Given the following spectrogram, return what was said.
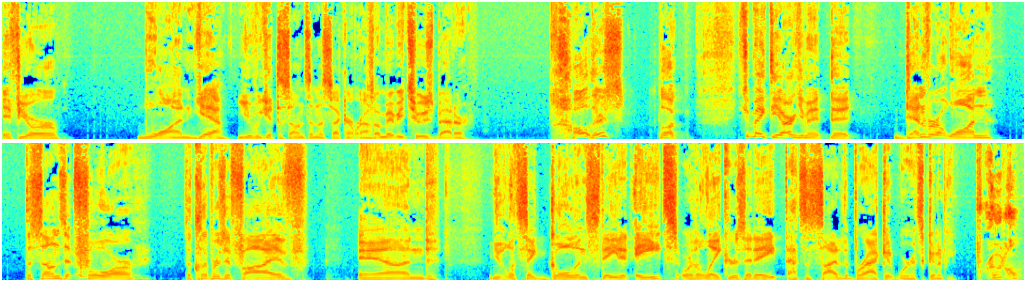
If you're one, yeah, you would get the Suns in the second round. So maybe two's better. Oh, there's look. You can make the argument that Denver at one, the Suns at four, the Clippers at five, and let's say Golden State at eight or the Lakers at eight. That's the side of the bracket where it's going to be brutal,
